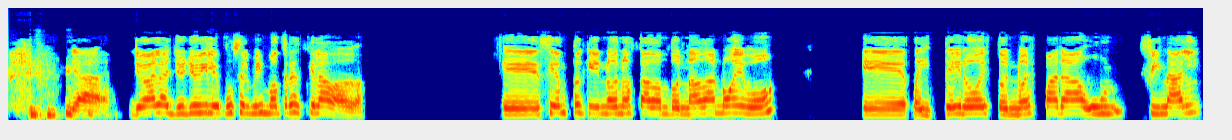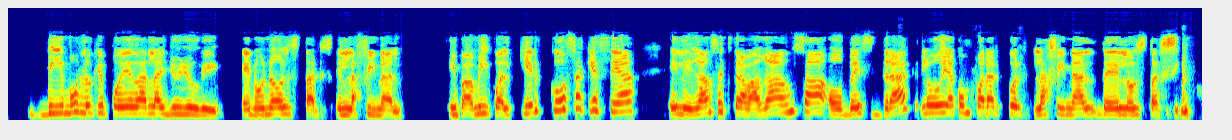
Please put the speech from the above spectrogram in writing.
ya, yo a la Yuyubi le puse el mismo 3 que la vaga. Eh, siento que no nos está dando nada nuevo. Eh, reitero, esto no es para un final. Vimos lo que puede dar la Yuyubi en un All Stars, en la final. Y para mí, cualquier cosa que sea elegancia, extravaganza o best drag, lo voy a comparar con la final del All Star 5.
